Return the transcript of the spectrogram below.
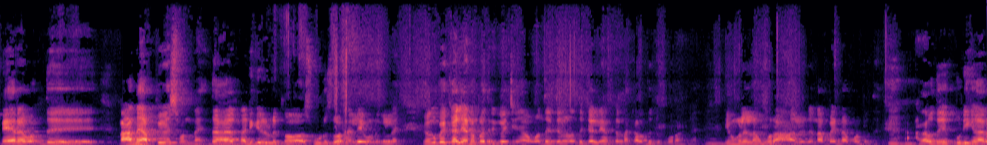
நேராக வந்து நானே அப்பவே சொன்னேன் இந்த நடிகர்களுக்கும் சூடு சொரநிலை ஒன்றும் இல்லை. இவங்க போய் கல்யாண பத்திரிக்கை வச்சுங்க அவங்க வந்து இதில் வந்து கல்யாணத்தெல்லாம் கலந்துட்டு போகிறாங்க. இவங்களெல்லாம் ஒரு ஆளுன்னு நம்ம என்ன பண்ணுறது அதாவது குடிகார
